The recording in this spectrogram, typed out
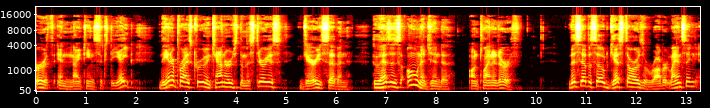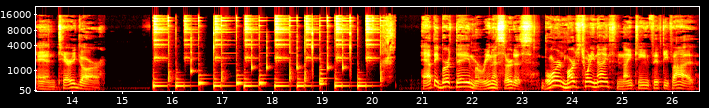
Earth in 1968, the Enterprise crew encounters the mysterious Gary Seven, who has his own agenda on planet Earth. This episode guest stars Robert Lansing and Teri Garr. Happy birthday, Marina Sirtis, born March 29, 1955.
